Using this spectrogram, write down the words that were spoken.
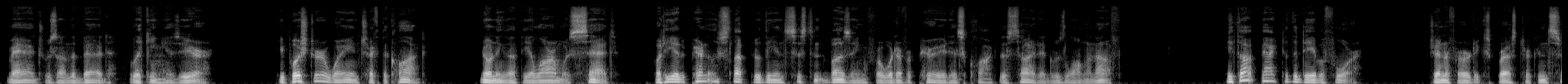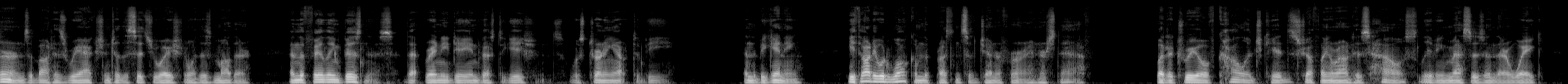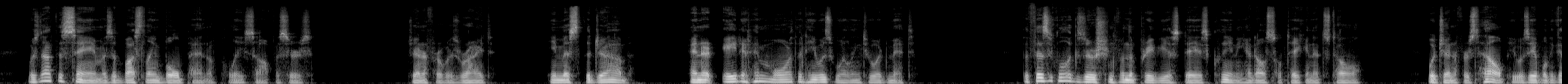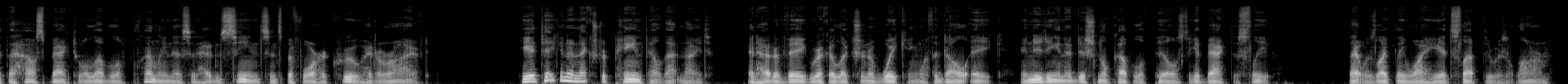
Madge was on the bed, licking his ear. He pushed her away and checked the clock, noting that the alarm was set, but he had apparently slept through the insistent buzzing for whatever period his clock decided was long enough. He thought back to the day before. Jennifer had expressed her concerns about his reaction to the situation with his mother and the failing business that Raney/Daye Investigations was turning out to be. In the beginning, he thought he would welcome the presence of Jennifer and her staff. But a trio of college kids shuffling around his house, leaving messes in their wake, was not the same as a bustling bullpen of police officers. Jennifer was right. He missed the job, and it ate at him more than he was willing to admit. The physical exertion from the previous day's cleaning had also taken its toll. With Jennifer's help, he was able to get the house back to a level of cleanliness it hadn't seen since before her crew had arrived. He had taken an extra pain pill that night and had a vague recollection of waking with a dull ache and needing an additional couple of pills to get back to sleep. That was likely why he had slept through his alarm.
